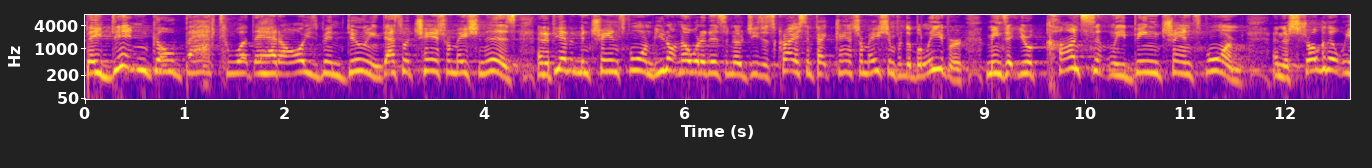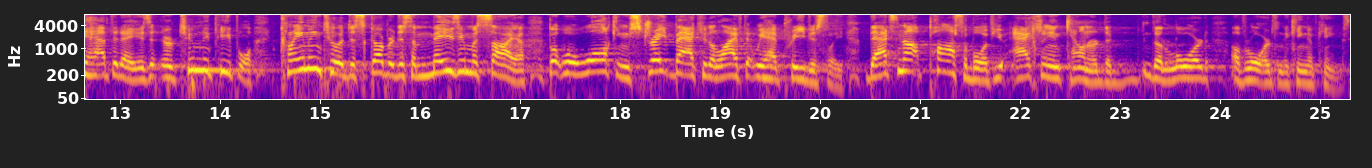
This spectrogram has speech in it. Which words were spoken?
They didn't go back to what they had always been doing. That's what transformation is. And if you haven't been transformed, you don't know what it is to know Jesus Christ. In fact, transformation for the believer means that you're constantly being transformed. And the struggle that we have today is that there are too many people claiming to have discovered this amazing Messiah, but we're walking straight back to the life that we had previously. That's not possible if you actually encounter the, the Lord of Lords and the King of Kings.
